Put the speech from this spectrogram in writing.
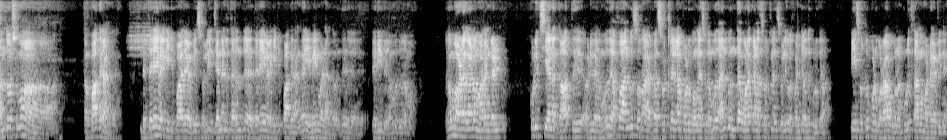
சந்தோஷமாக பார்க்குறாங்க இந்த திரையை விளக்கிட்டு பாரு அப்படின்னு சொல்லி ஜன்னல் திறந்து திரையை விளக்கிட்டு பார்க்குறாங்க இமயமலை அங்கே வந்து தெரியுது ரொம்ப தூரமாக ரொம்ப அழகான மரங்கள் குளிர்ச்சியான காற்று அப்படி வரும்போது அப்போ அன்பு சொல்கிறான் இப்போ சொட்டர் எல்லாம் போட்டுக்கோங்க சொல்லும்போது அன்பு இருந்தால் உனக்கான சொட்டர்னு சொல்லி ஒரு பஞ்சை வந்து கொடுக்குறான். நீ சொட்டு போட்டுக்கூடா உங்களை குளிர் தாங்க மாட்டேன் அப்படின்னு.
